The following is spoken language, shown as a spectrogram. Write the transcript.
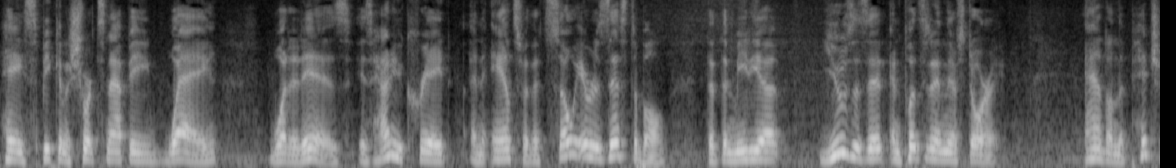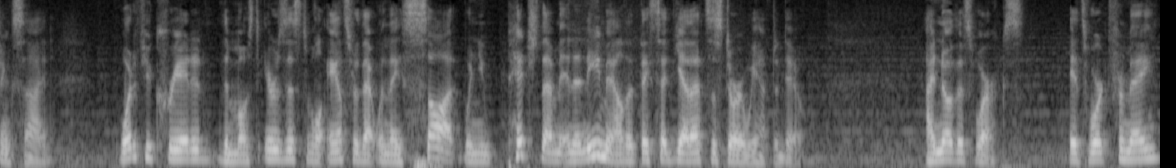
hey, speak in a short, snappy way. What it is, is how do you create an answer that's so irresistible that the media uses it and puts it in their story? And on the pitching side, what if you created the most irresistible answer that when they saw it, when you pitched them in an email, that they said, yeah, that's the story we have to do? I know this works. It's worked for me.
